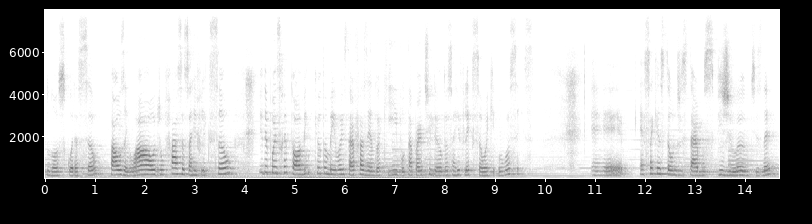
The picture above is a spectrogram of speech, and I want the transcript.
no nosso coração. Pausem o áudio, faça essa reflexão e depois retomem, que eu também vou estar fazendo aqui, vou estar partilhando essa reflexão aqui com vocês. É, essa questão de estarmos vigilantes, né?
